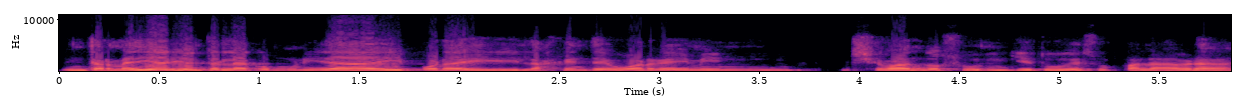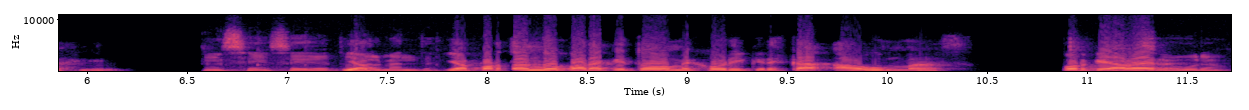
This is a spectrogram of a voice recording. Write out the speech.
intermediario entre la comunidad y por ahí la gente de Wargaming llevando sus inquietudes, sus palabras y, Sí, sí, y totalmente. y aportando para que todo mejore y crezca aún más. Porque, a ver, Seguro.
